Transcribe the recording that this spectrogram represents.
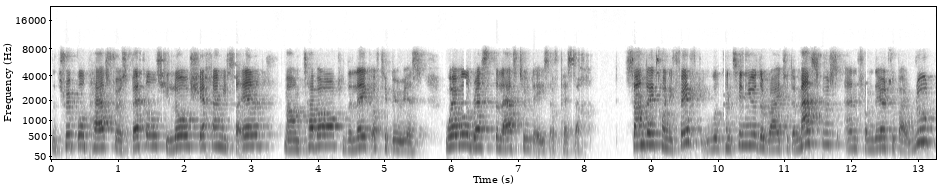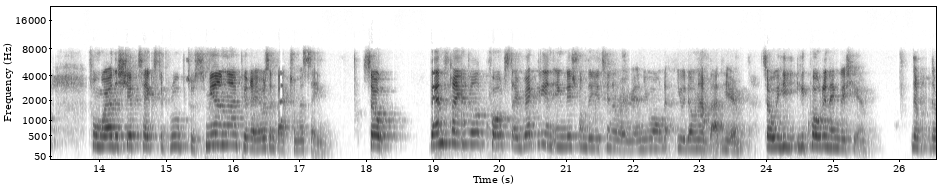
The trip will pass first Bethel, Shiloh, Shechem, Israel, Mount Tabor to the Lake of Tiberias, where we'll rest the last two days of Pesach. Sunday 25th, we will continue the ride to Damascus and from there to Beirut, from where the ship takes the group to Smyrna, Piraeus, and back to Marseille. So then Fraenkel quotes directly in English from the itinerary, and you won't, you don't have that here. So he, he quote in English here the, the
